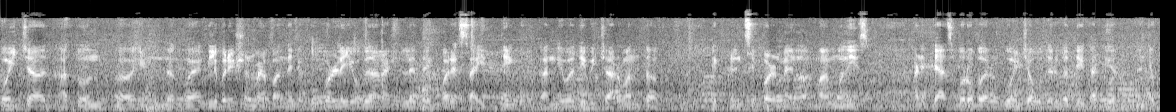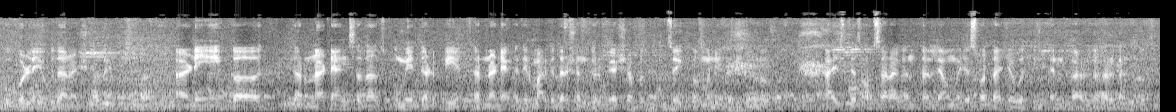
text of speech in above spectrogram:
गोंयच्या हातून इन- गोंयाक लिबरेशन मेळपान तेंचें खूब व्हडलें योगदान आशिल्लें. ते एक बरे साहित्यीक गांधीवादी विचारवंत एक प्रिंसिपल मॅन मनीस. आनी त्याच बरोबर गोंयच्या उदरगती खातीर तांचें खूब व्हडलें योगदान आशिल्लें. आनीक एक तरणाट्यांक सदांच उमेद धाडपी तरणाट्यां खातीर मार्गदर्शन करपी अशा पद्दतीचो एक मनीस आशिल्लो. आयज त्या संवसाराक घालताले. हांव म्हज्या स्वताच्या वतीन तांकां घर अर्घ घालतां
